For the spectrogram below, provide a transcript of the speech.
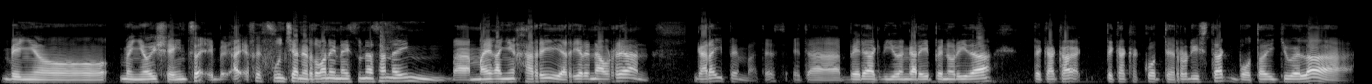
baino, baino hoxe, e, funtsian erdoanen nahizuna zan egin, ba, mai gainen jarri herriaren aurrean garaipen bat, ez? Eta berak dioen garaipen hori da, PKK, PKK terroristak bota dituela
